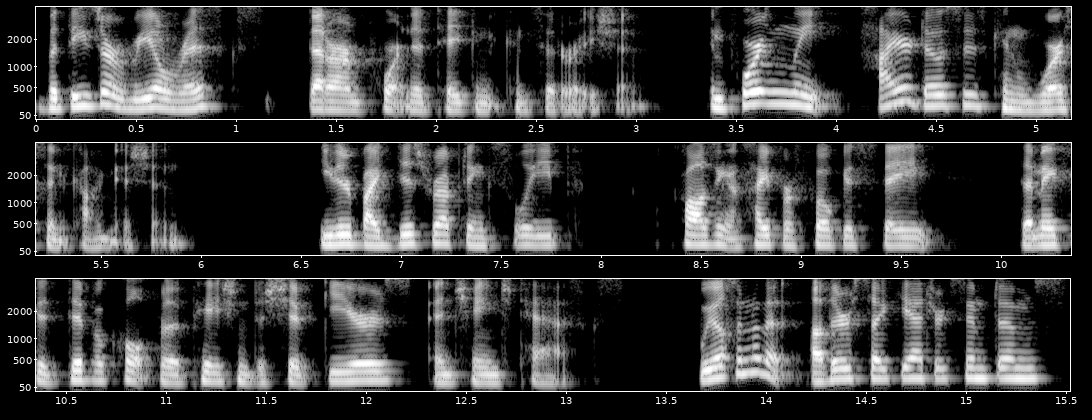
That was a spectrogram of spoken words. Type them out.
but these are real risks that are important to take into consideration. Importantly, higher doses can worsen cognition, either by disrupting sleep causing a hyperfocused state that makes it difficult for the patient to shift gears and change tasks. We also know that other psychiatric symptoms,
